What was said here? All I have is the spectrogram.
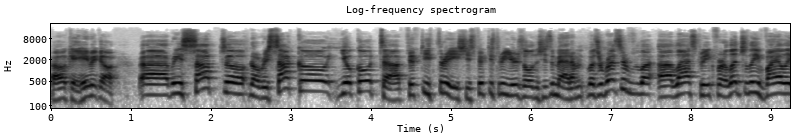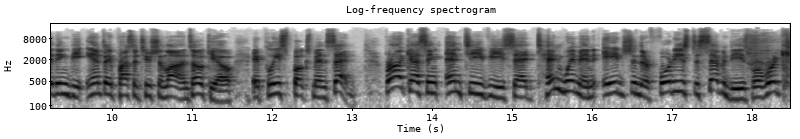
Okay, here we go. Uh, Risato, no, Risako Yokota, 53, she's 53 years old and she's a madam, was arrested uh, last week for allegedly violating the anti-prostitution law in Tokyo, a police spokesman said. Broadcasting NTV said 10 women aged in their 40s to 70s were working...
